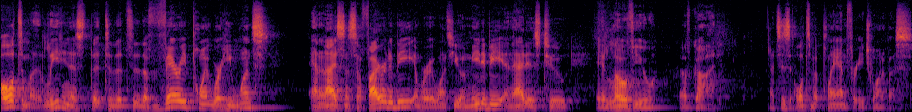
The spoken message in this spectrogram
ultimately, leading us to the, to the very point where he wants Ananias and Sapphira to be and where he wants you and me to be, and that is to a low view of God. That's his ultimate plan for each one of us.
